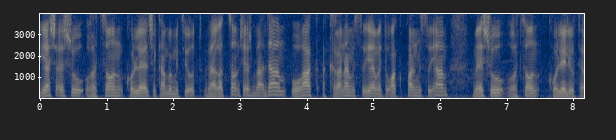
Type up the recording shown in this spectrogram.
יש איזשהו רצון כולל שקם במציאות, והרצון שיש באדם הוא רק הקרנה מסוימת, הוא רק פן מסוים מאיזשהו רצון כולל יותר.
